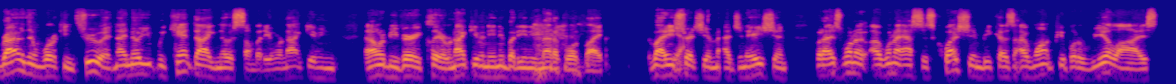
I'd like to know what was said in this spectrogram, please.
rather than working through it, and I know you, we can't diagnose somebody, we're not giving, and I want to be very clear, we're not giving anybody any medical advice by any yeah. stretch of imagination but I just want to I want to ask this question because I want people to realize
